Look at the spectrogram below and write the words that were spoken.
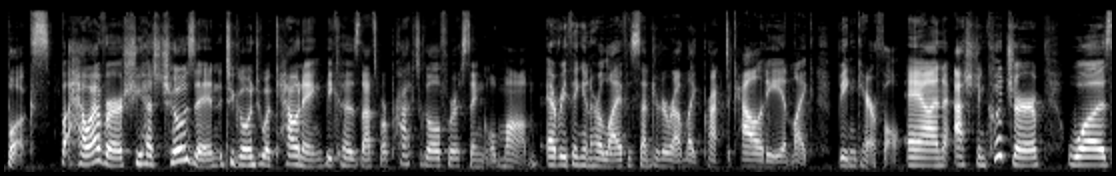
books but however she has chosen to go into accounting because that's more practical for a single mom everything in her life is centered around like practicality and like being careful and ashton kutcher was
